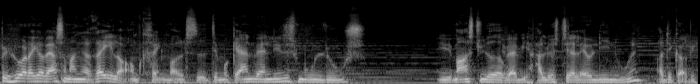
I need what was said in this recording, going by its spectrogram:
behøver der ikke at være så mange regler omkring måltidet. Det må gerne være en lille smule loose. Vi er meget styret af, hvad vi har lyst til at lave lige nu, ikke? og det gør vi.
